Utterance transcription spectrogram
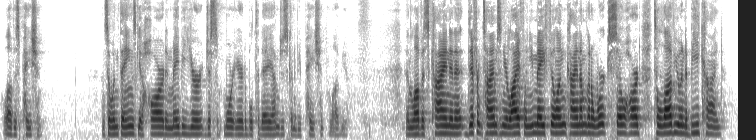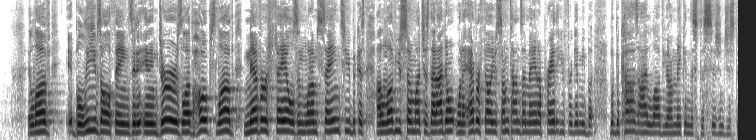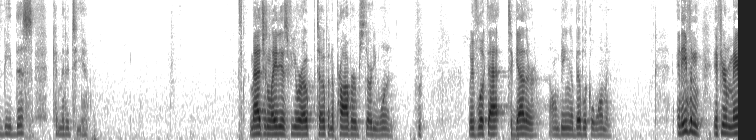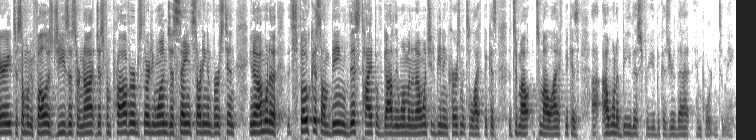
love is patient. And so when things get hard and maybe you're just more irritable today, I'm just going to be patient and love you. And love is kind. And at different times in your life when you may feel unkind, I'm going to work so hard to love you and to be kind. And love it believes all things, it, it, endures, love hopes, love never fails. And what I'm saying to you, because I love you so much, is that I don't want to ever fail you. Sometimes I may, and I pray that you forgive me, but, but because I love you, I'm making this decision just to be this committed to you. Imagine, ladies, if you were to open to Proverbs 31. We've looked at together on being a biblical woman. And even if you're married to someone who follows Jesus or not, just from Proverbs 31, just saying, starting in verse 10, you know, I'm going to focus on being this type of godly woman, and I want you to be an encouragement to life because to my to my life because I, I want to be this for you because you're that important to me.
